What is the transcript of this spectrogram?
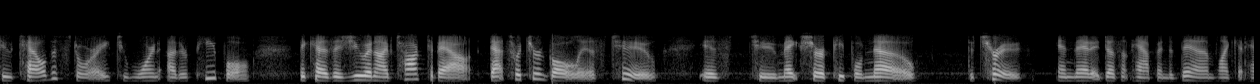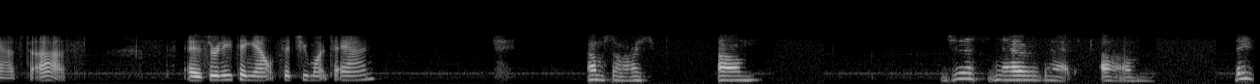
to tell the story, to warn other people, because as you and I've talked about, that's what your goal is too, is to make sure people know the truth and that it doesn't happen to them like it has to us. Is there anything else that you want to add? I'm sorry. Um, just know that um, these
